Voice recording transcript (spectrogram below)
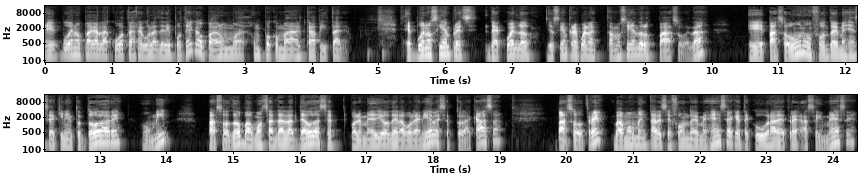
es bueno pagar la cuota regular de la hipoteca o pagar un, poco más al capital. Es bueno siempre, de acuerdo, yo siempre recuerdo, estamos siguiendo los pasos, ¿verdad? Eh, paso uno, un fondo de emergencia de 500 dólares o 1000. Paso dos, vamos a saldar las deudas por el medio de la bola de nieve, excepto la casa. Paso tres, vamos a aumentar ese fondo de emergencia que te cubra de 3 a 6 meses.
